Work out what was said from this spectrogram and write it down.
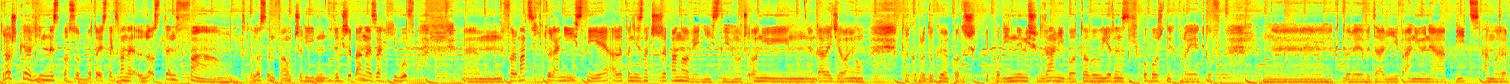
troszkę w inny sposób, bo to jest tak zwane Lost and Found. Lost and Found, czyli wygrzebane z archiwów em, formacji, która nie istnieje, ale to nie znaczy, że panowie nie istnieją. Oni dalej działają, tylko produkują pod, pod innymi szyldami, bo to był jeden z ich pobocznych projektów, e, który wydali w Aniona Beats, a może w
